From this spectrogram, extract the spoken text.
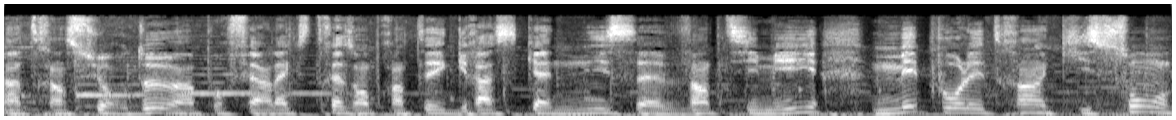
Un train sur deux hein, pour faire l'axe très emprunté Grasse-Cannes-Nice 20 Timille. Mais pour les trains qui sont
